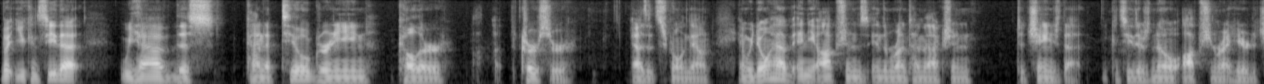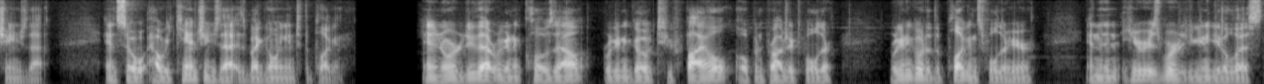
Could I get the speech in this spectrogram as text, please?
But you can see that we have this kind of teal green color uh, cursor as it's scrolling down. And we don't have any options in the runtime action to change that. You can see there's no option right here to change that. And so how we can change that is by going into the plugin. And in order to do that, we're going to close out. We're going to go to File, Open Project folder. We're going to go to the Plugins folder here. And then here is where you're going to get a list.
